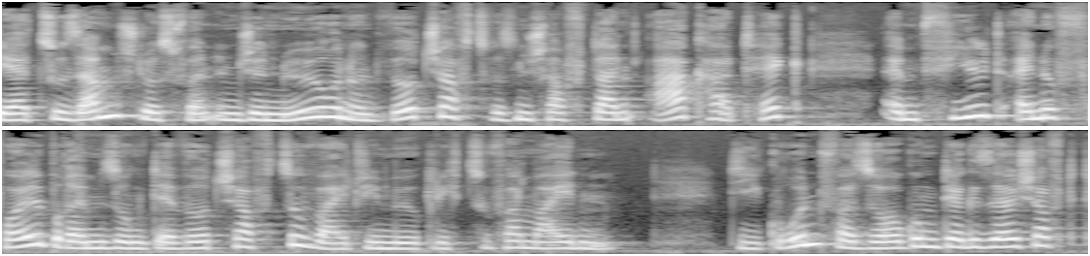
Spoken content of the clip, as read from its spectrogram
Der Zusammenschluss von Ingenieuren und Wirtschaftswissenschaftlern AKTEC empfiehlt eine Vollbremsung der Wirtschaft so weit wie möglich zu vermeiden. Die Grundversorgung der Gesellschaft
